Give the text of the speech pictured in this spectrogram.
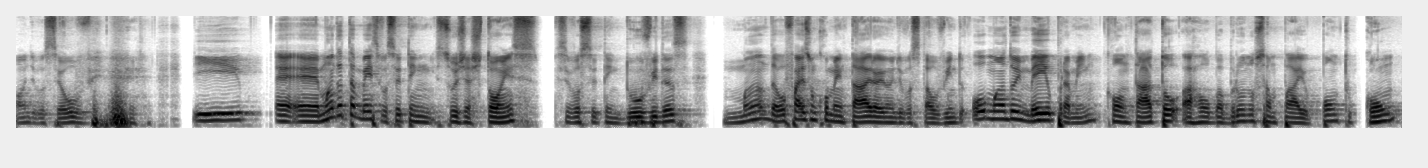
onde você ouve. e é, é, manda também se você tem sugestões, se você tem dúvidas, manda ou faz um comentário aí onde você está ouvindo, ou manda um e-mail para mim, contato arroba brunosampaio.com.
